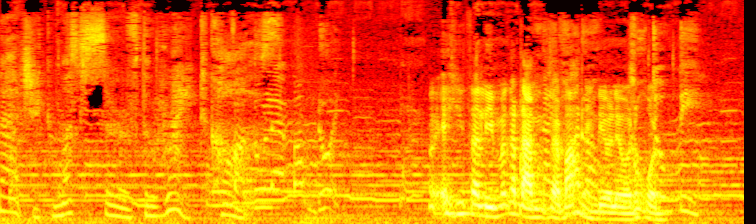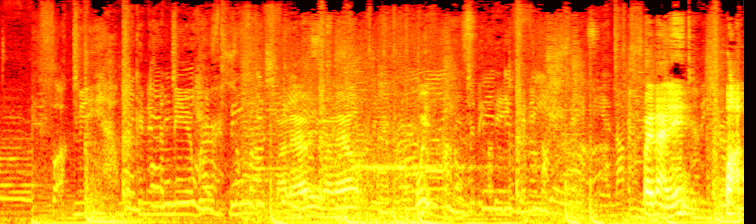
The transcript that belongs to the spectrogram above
Magic must serve the right ฝากดู cause แลป้อมด้วยเฮ้ยไอฮิตาลินมันก็ดำแต่บ้านอย่างเดียวเลยวะทุกคนโจ มตี An enemy has been มา defeated. แล้วนี่มาแล้วอุ้ย Has been defeated. ไปไหนบัด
